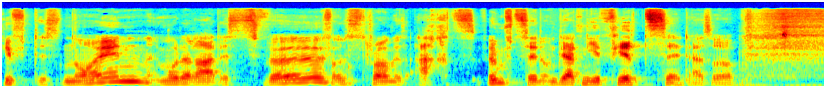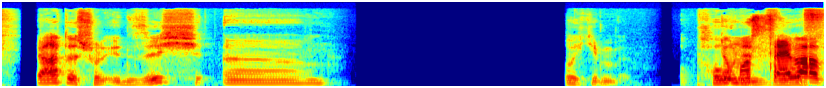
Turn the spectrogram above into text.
Gift ist 9, moderat ist 12 und strong ist 8, 15 und wir hatten hier 14. Also er hat es schon in sich. Ähm, so, ich gebe Du musst selber,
